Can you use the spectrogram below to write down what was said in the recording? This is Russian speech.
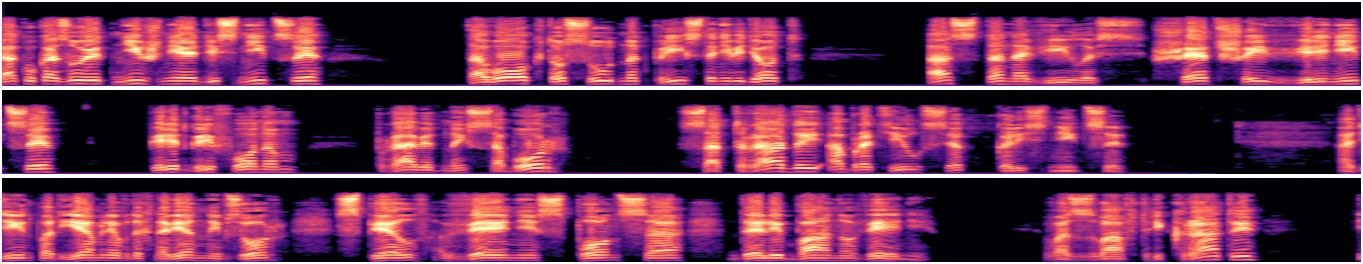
как указует нижняя десница того, кто судно к пристани ведет, остановилась, шедший в веренице перед Грифоном праведный собор, с отрадой обратился к колеснице. Один, подъемля вдохновенный взор, спел в Вене спонса де Либано Вени, воззвав три краты,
